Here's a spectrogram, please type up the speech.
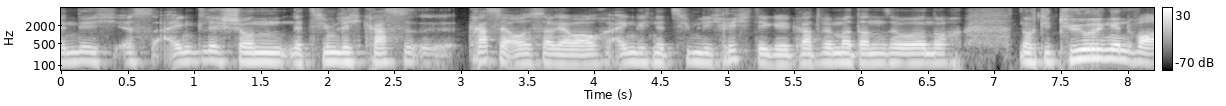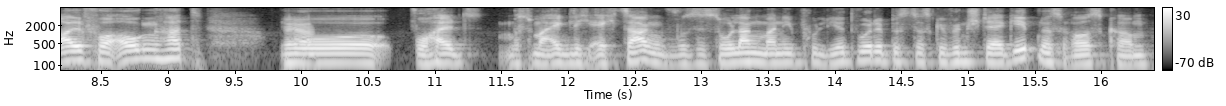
finde ich, ist eigentlich schon eine ziemlich krasse, krasse Aussage, aber auch eigentlich eine ziemlich richtige. Gerade wenn man dann so noch, noch die Thüringen-Wahl vor Augen hat, ja. wo, wo halt, muss man eigentlich echt sagen, wo sie so lange manipuliert wurde, bis das gewünschte Ergebnis rauskam.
